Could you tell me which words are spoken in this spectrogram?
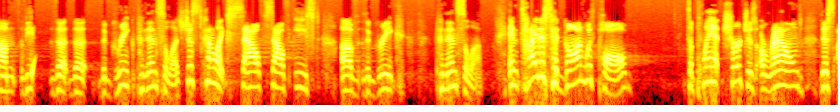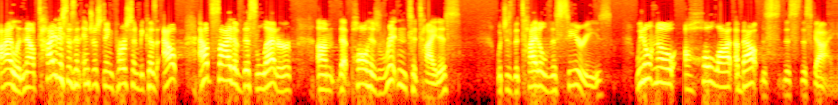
um, the, the, the, the Greek peninsula. It's just kind of like south, southeast of the Greek peninsula. And Titus had gone with Paul to plant churches around this island. Now, Titus is an interesting person because out, outside of this letter um, that Paul has written to Titus, which is the title of this series, we don't know a whole lot about this, this, this guy.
